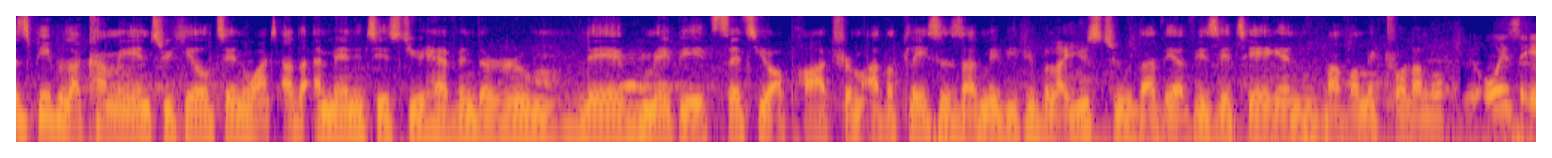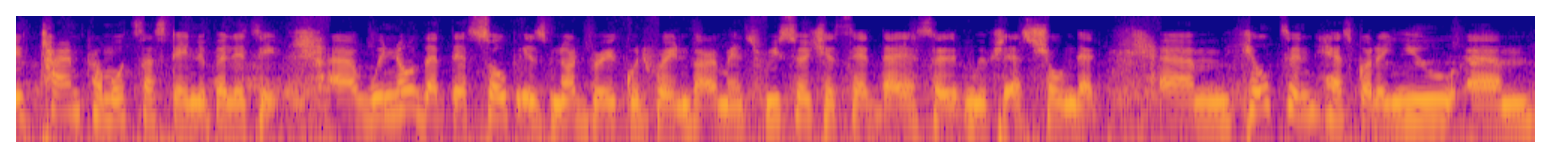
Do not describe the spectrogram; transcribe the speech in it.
As people are coming into Hilton, what other amenities do you have in the room? Maybe it sets you apart from other places that maybe people are used to that they are visiting and Baba Mektola We always try and promote sustainability. Uh, we know that the soap is not very good for environment. Research has said that, has shown that. Um, Hilton has got a new um,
